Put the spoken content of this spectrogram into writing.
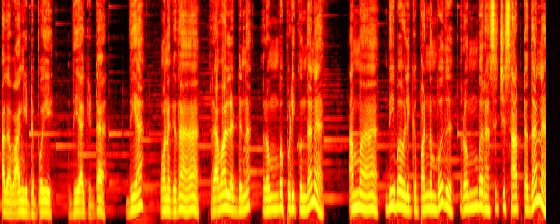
அத வாங்கிட்டு போய் தியா கிட்ட தியா உனக்கு தான் ரவா லட்டுன்னா ரொம்ப பிடிக்கும் தானே? அம்மா தீபாவளிக்கு பண்ணும்போது ரொம்ப ரசிச்சு சாப்பிட்ட தானே?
